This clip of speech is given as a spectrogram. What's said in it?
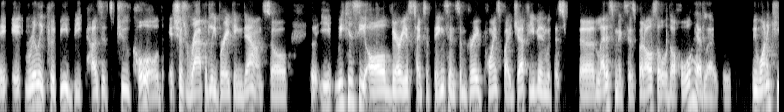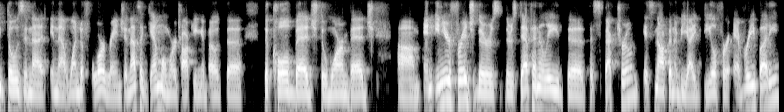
It, it really could be because it's too cold. It's just rapidly breaking down. So we can see all various types of things and some great points by Jeff, even with this the lettuce mixes, but also the whole head lettuces. We want to keep those in that in that one to four range, and that's again when we're talking about the the cold veg, the warm veg, um, and in your fridge, there's there's definitely the the spectrum. It's not going to be ideal for everybody.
